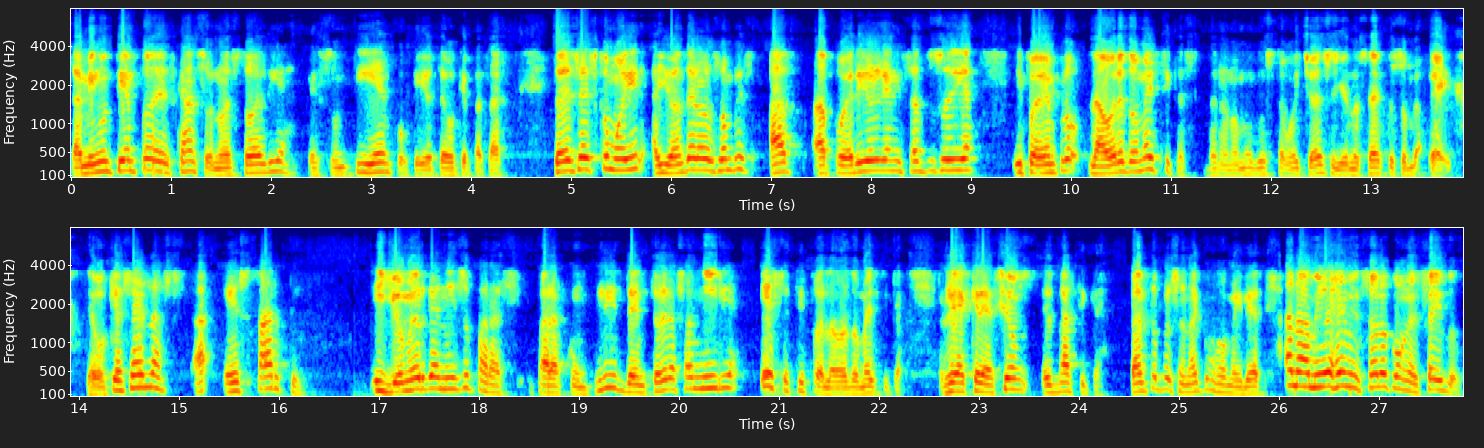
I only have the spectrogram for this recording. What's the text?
También un tiempo de descanso, no es todo el día, es un tiempo que yo tengo que pasar. Entonces es como ir ayudando a los hombres a, a poder ir organizando su día y por ejemplo, labores domésticas. Bueno, no me gusta mucho eso, yo no sé acostumbrado. tengo que hacerlas, ah, es parte y yo me organizo para, para cumplir dentro de la familia ese tipo de labor doméstica. Recreación es básica, tanto personal como familiar. Ah, no, a mí déjenme solo con el Facebook.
